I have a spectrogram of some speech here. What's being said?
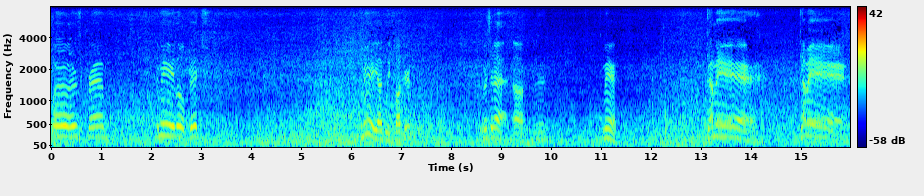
Whoa, there's a crab. Come here, you little bitch. Come here, you ugly fucker. Where's it at? Oh, uh-huh. come here. Come here. Come here.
